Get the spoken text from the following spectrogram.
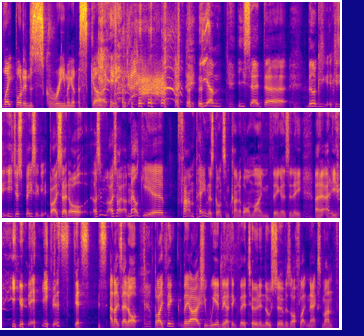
Wakeboarding is screaming at the sky. he um he said uh because he just basically but I said oh hasn't I said Metal Gear Phantom Pain has got some kind of online thing hasn't he and, and he, he he was just and I said oh but I think they are actually weirdly I think they're turning those servers off like next month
